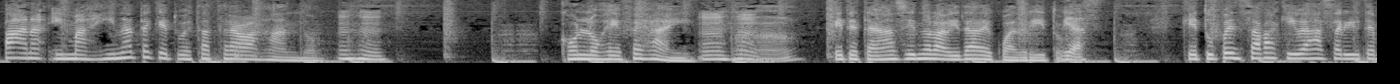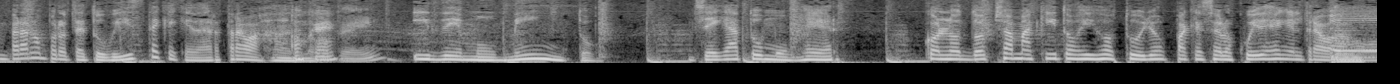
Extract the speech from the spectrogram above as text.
Pana, imagínate que tú estás trabajando con los jefes ahí, Ajá. que te están haciendo la vida de cuadrito. Yes. Que tú pensabas que ibas a salir temprano, pero te tuviste que quedar trabajando. Y de momento llega tu mujer con los dos chamaquitos hijos tuyos para que se los cuides en el trabajo.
